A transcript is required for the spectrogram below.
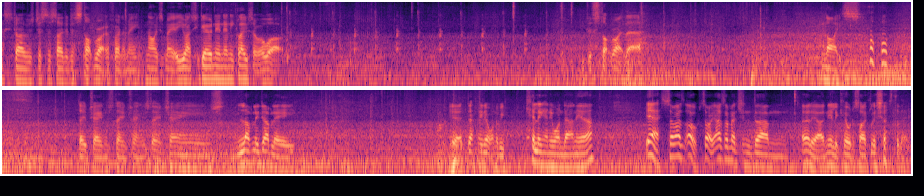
Taxi driver's just decided to stop right in front of me. Nice, mate. Are you actually going in any closer or what? just stop right there. Nice. don't change, don't change, don't change. Lovely jubbly. Yeah, definitely don't want to be killing anyone down here. Yeah, so as, oh, sorry, as I mentioned um, earlier, I nearly killed a cyclist yesterday.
